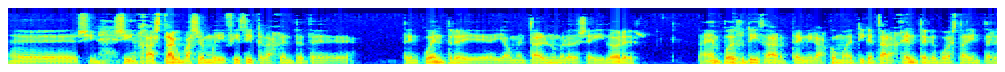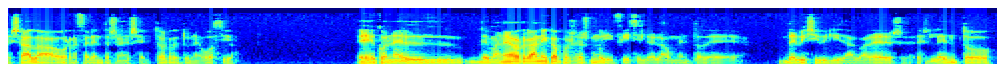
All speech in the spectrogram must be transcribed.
Eh, sin, sin hashtag va a ser muy difícil que la gente te, te encuentre y, aumentar el número de seguidores. También puedes utilizar técnicas como etiquetar a gente que pueda estar interesada o referentes en el sector de tu negocio. Eh, con el de manera orgánica, pues es muy difícil el aumento de, de visibilidad, ¿vale? Es lento.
